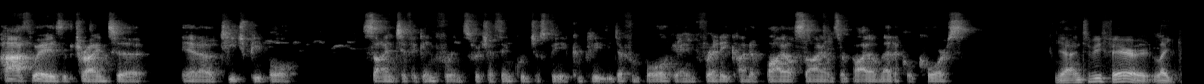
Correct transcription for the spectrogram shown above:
pathways of trying to, you know, teach people scientific inference, which I think would just be a completely different ball game for any kind of bioscience or biomedical course. Yeah, and to be fair, like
